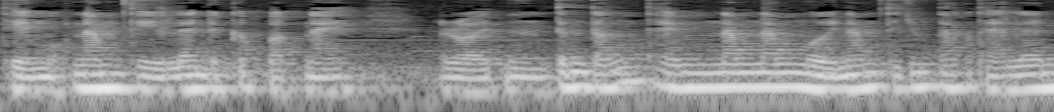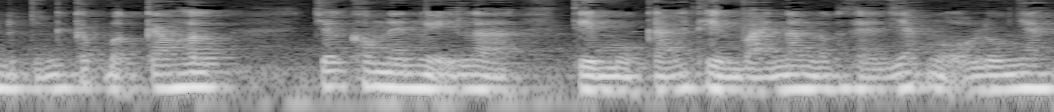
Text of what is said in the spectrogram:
Thiền một năm thì lên được cấp bậc này. Rồi ừ, tinh tấn thêm 5 năm 10 năm thì chúng ta có thể lên được những cái cấp bậc cao hơn. Chứ không nên nghĩ là thiền một cái thiền vài năm là có thể giác ngộ luôn nha.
